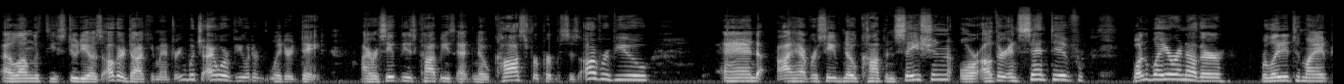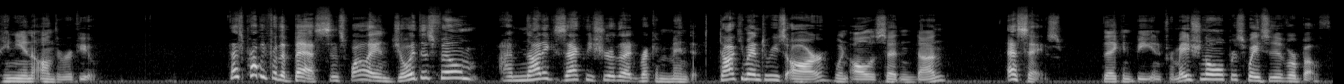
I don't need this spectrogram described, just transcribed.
along with the studio's other documentary, which I will review at a later date. I received these copies at no cost for purposes of review, and I have received no compensation or other incentive, one way or another, related to my opinion on the review. That's probably for the best, since while I enjoyed this film, I'm not exactly sure that I'd recommend it. Documentaries are, when all is said and done, essays. They can be informational, persuasive, or both.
